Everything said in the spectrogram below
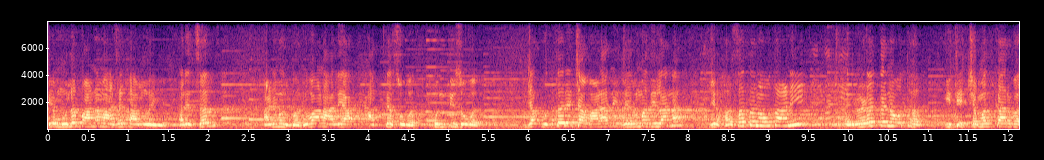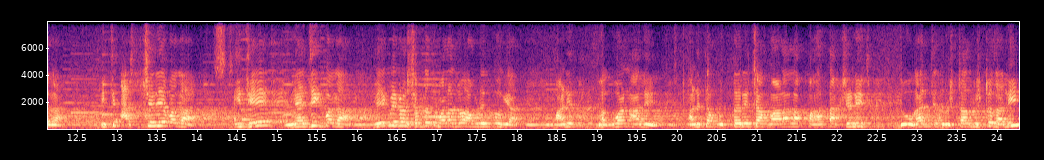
हे मुलं पाहणं माझं काम नाहीये. अरे चल. आणि मग भगवान आल्या आत्यासोबत कुंतीसोबत. ज्या उत्तरेच्या बाळाने जन्म दिला ना जे हसत नव्हतं आणि रडत नव्हतं इथे चमत्कार बघा. इथे आश्चर्य बघा. इथे मॅजिक बघा. वेगवेगळा शब्द तुम्हाला जो आवडेल तो घ्या. आणि भगवान आले आणि त्या उत्तरेच्या बाळाला पाहता क्षणीच दोघांची दृष्टादृष्ट झाली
